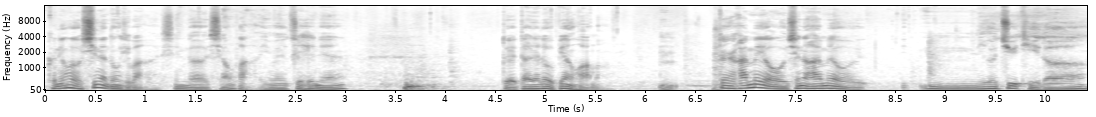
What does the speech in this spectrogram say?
肯定会有新的东西吧，新的想法，因为这些年，对大家都有变化嘛，嗯，但是还没有，现在还没有，嗯，一个具体的，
